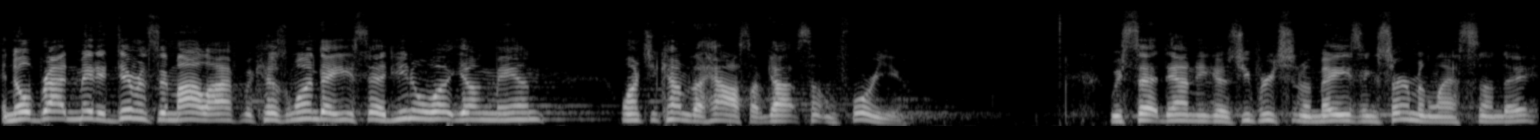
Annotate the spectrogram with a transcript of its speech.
And Noel Bratton made a difference in my life because one day he said, You know what, young man? Why don't you come to the house? I've got something for you. We sat down and he goes, You preached an amazing sermon last Sunday.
